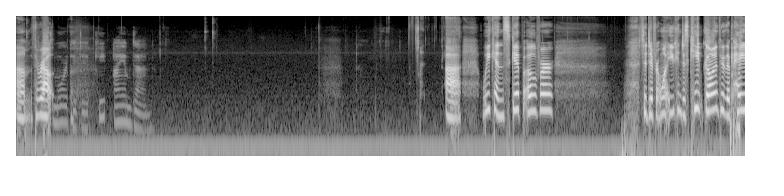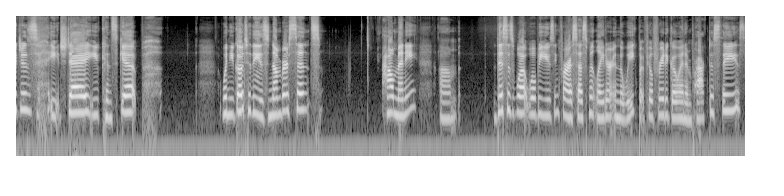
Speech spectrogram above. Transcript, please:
um, throughout more to do. Keep. I am done. uh, we can skip over to different one. You can just keep going through the pages each day. You can skip. When you go to these number sense, how many? Um, this is what we'll be using for our assessment later in the week, but feel free to go in and practice these.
